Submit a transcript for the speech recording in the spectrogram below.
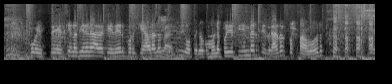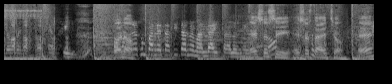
Pues es que no tiene nada que ver porque ahora lo Claro. pienso y digo, pero como no he podido decir invertebrados, por favor. Pero bueno, en fin. Bueno. un par de tacitas me mandáis para los niños. Eso ¿no? sí, eso está hecho. ¿eh?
